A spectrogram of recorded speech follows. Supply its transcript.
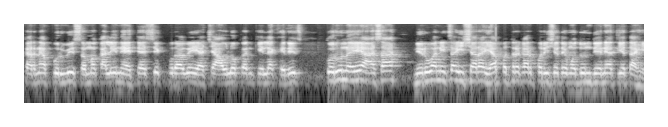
करण्यापूर्वी समकालीन ऐतिहासिक पुरावे याचे अवलोकन केल्याखेरीज करू नये असा निर्वाणीचा इशारा या पत्रकार परिषदेमधून देण्यात येत आहे.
